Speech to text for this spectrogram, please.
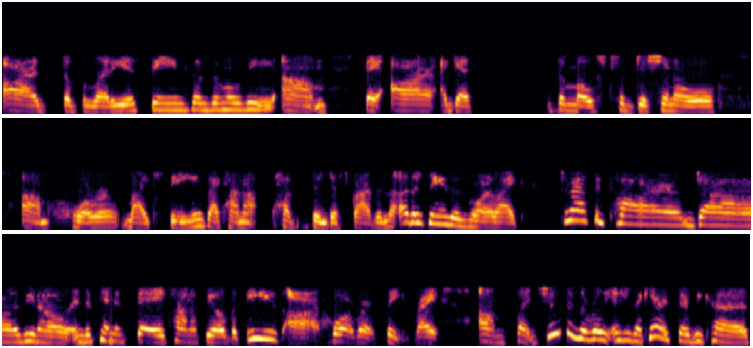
are the bloodiest scenes of the movie. Um, they are, I guess, the most traditional um, horror like scenes. I kind of have been describing the other scenes as more like Jurassic Park, Jaws, you know, Independence Day kind of feel, but these are horror scenes, right? Um, but Jupe is a really interesting character because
